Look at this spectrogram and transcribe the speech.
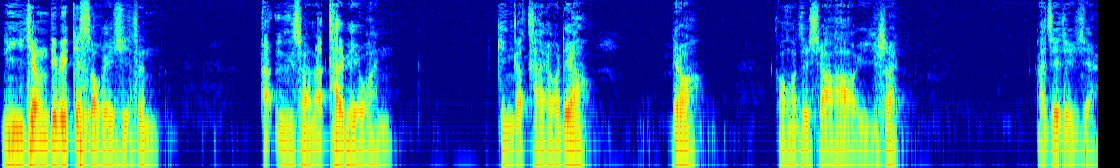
年终你要结束的时阵，啊预算啊开不完，紧甲开好了，对吧？讲我这消耗预算，啊，这就是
